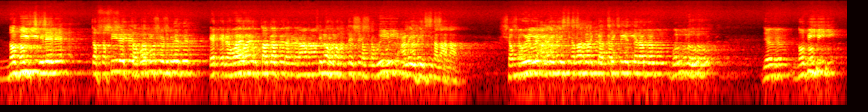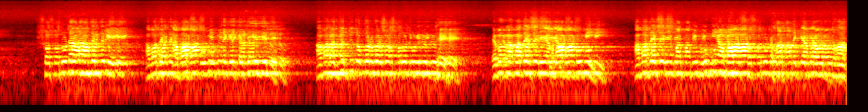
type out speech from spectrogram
নবী ছিলেন তাফসীরে তাবারি শরীফের এক riwayat মোতাবেক তার নাম ছিল হযরত শামউইল আলাইহিস সালাম। শামউইল আলাইহিস সালামের কাছে গিয়ে তারা বলল যে, নবী শত্রুরা আমাদেরকে, আমাদের আবাস ভূমি থেকে তাড়িয়ে দিল। আমরা যুদ্ধ করব শত্রুর বিরুদ্ধে। এবং আমাদের সেই আবাস ভূমি, আমাদের সেই মাতৃভূমি আবাস শত্রুর হাত থেকে আমরা উদ্ধার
